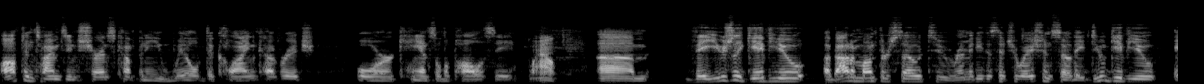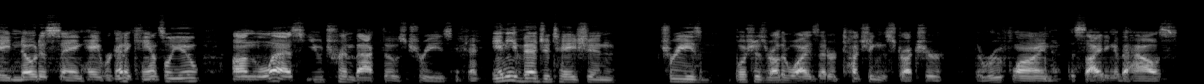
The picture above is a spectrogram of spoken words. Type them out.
oftentimes the insurance company will decline coverage or cancel the policy. Wow. Um, they usually give you about a month or so to remedy the situation. So they do give you a notice saying, hey, we're going to cancel you unless you trim back those trees. Okay. Any vegetation, trees, bushes, or otherwise that are touching the structure, the roof line, the siding of the house,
